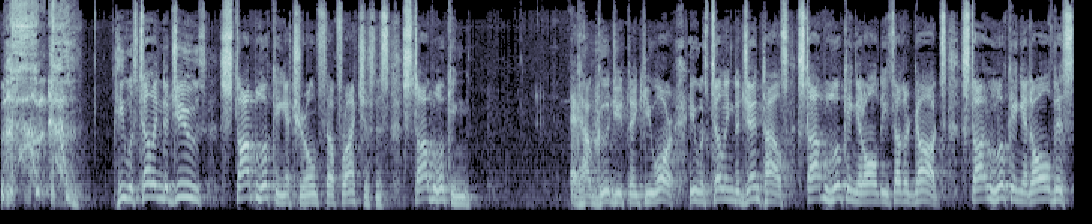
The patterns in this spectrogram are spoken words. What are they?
he was telling the Jews, stop looking at your own self righteousness. Stop looking at how good you think you are. He was telling the Gentiles, stop looking at all these other gods. Stop looking at all this,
